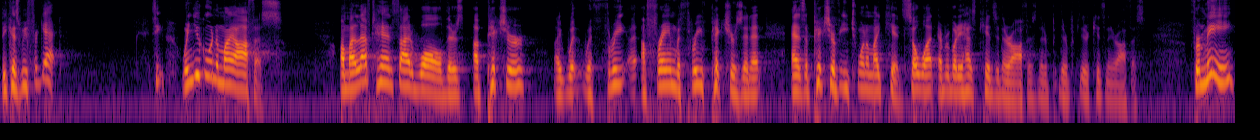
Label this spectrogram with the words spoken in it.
because we forget. See, when you go into my office, on my left hand side wall, there's a picture, like with, with three, a frame with three pictures in it, and it's a picture of each one of my kids. So what? Everybody has kids in their office, their, their, their kids in their office. For me,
